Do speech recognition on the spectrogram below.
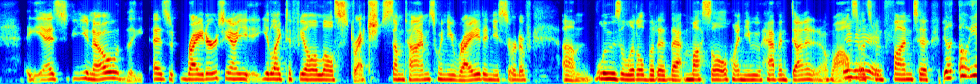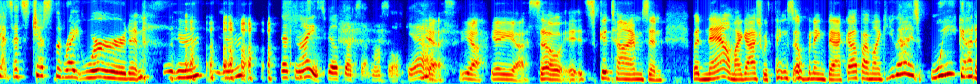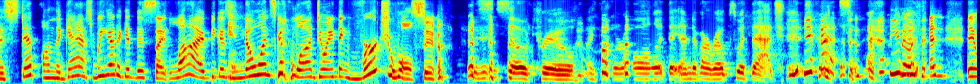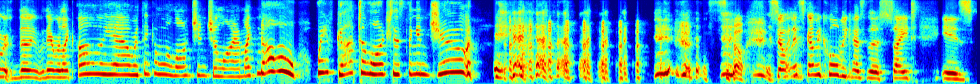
as you know, as writers, you know, you, you like to feel a little stretched sometimes when you write and you sort of um, lose a little bit of that muscle when you haven't done it in a while. Mm-hmm. So it's mm-hmm. been fun to be like, oh yes, that's just the right word. And mm-hmm. Mm-hmm. that's nice. Be able to flex that muscle. Yeah. Yes. Yeah. Yeah. Yeah. So it's good times. And but now, my gosh, with things opening back up, I'm like, you guys, we gotta step on the gas. We gotta get this site live because no one's gonna want to do anything virtual soon. This is so true. I think we're all at the end of our ropes with that. yes, and, you know, and they were the they were like, "Oh yeah, we're thinking we'll launch in July." I'm like, "No, we've got to launch this thing in June." so, so, and it's gonna be cool because the site is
